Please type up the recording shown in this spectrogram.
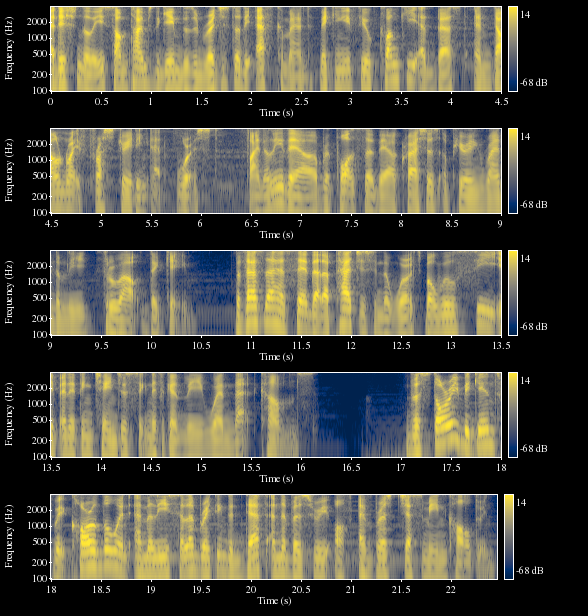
Additionally, sometimes the game doesn't register the F command, making it feel clunky at best and downright frustrating at worst. Finally, there are reports that there are crashes appearing randomly throughout the game. Bethesda has said that a patch is in the works, but we'll see if anything changes significantly when that comes. The story begins with Corvo and Emily celebrating the death anniversary of Empress Jessamine Kaldwin.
